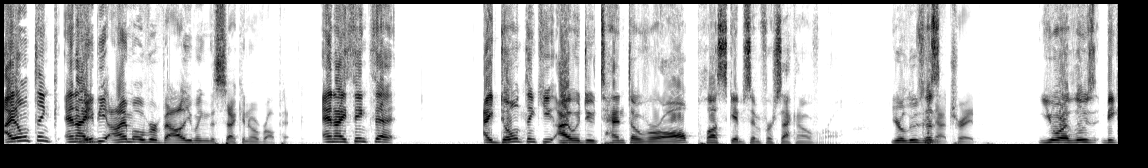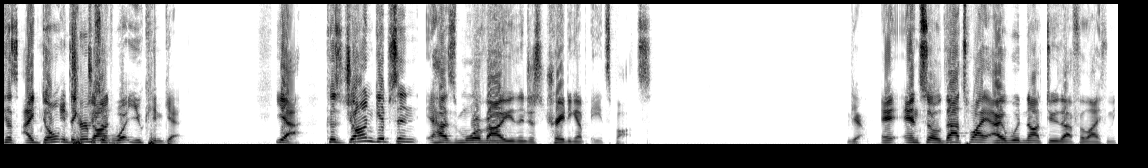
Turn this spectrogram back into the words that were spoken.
I don't think, and Maybe I'm overvaluing the second overall pick. And I think that I don't think you. I would do tenth overall plus Gibson for second overall. You're losing that trade You are losing because I don't in think terms John. of what you can get. yeah, because John Gibson has more value than just trading up eight spots. Yeah. And, and so that's why I would not do that for life of me.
